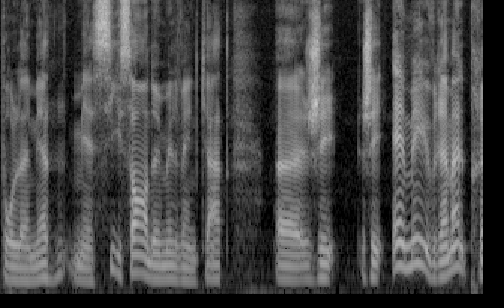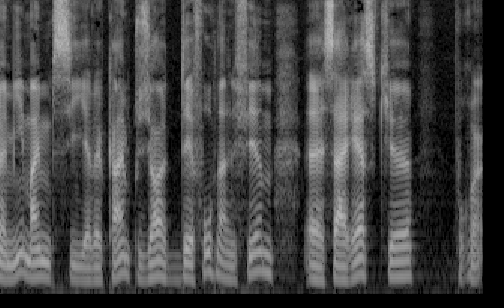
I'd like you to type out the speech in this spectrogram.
pour le mettre. Mm-hmm. Mais s'il sort en 2024, euh, j'ai j'ai aimé vraiment le premier, même s'il y avait quand même plusieurs défauts dans le film. Euh, ça reste que pour un,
